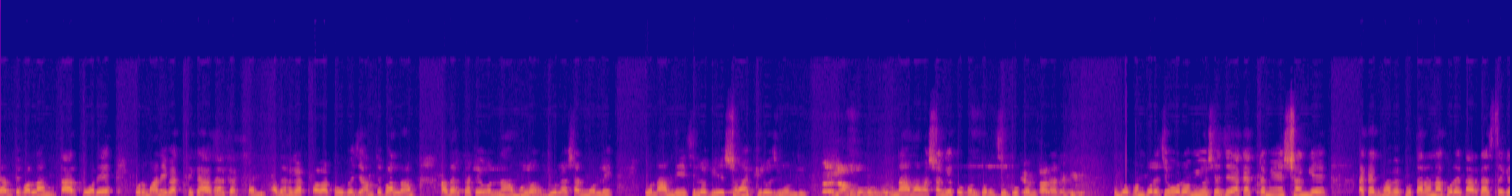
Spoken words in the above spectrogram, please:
জানতে পারলাম তারপরে ওর মানিব্যাগ থেকে আধার কার্ড পাই। আধার কার্ড পাওয়ার পূর্বে জানতে পারলাম আধার কার্ডে ওর নাম হলো জুল হাসান মল্লিক। ও নাম দিয়েছিল বিয়ের সময় ফিরোজ মল্লিক। নাম আমার সঙ্গে গোপন করেছে। গোপন করার গোপন করেছে ও রমিও সে যে এক একটা মেয়ের সঙ্গে এক একভাবে প্রতারণা করে তার কাছ থেকে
